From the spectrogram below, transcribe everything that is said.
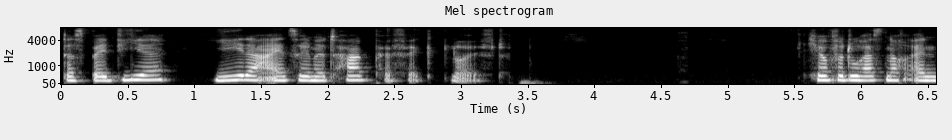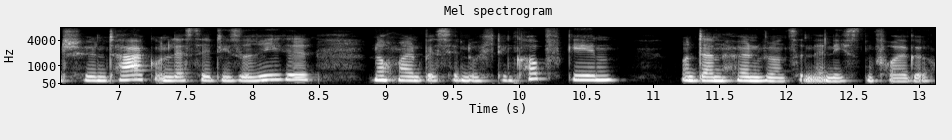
dass bei dir jeder einzelne Tag perfekt läuft. Ich hoffe, du hast noch einen schönen Tag und lässt dir diese Regel noch mal ein bisschen durch den Kopf gehen und dann hören wir uns in der nächsten Folge.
